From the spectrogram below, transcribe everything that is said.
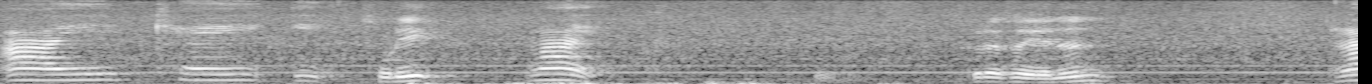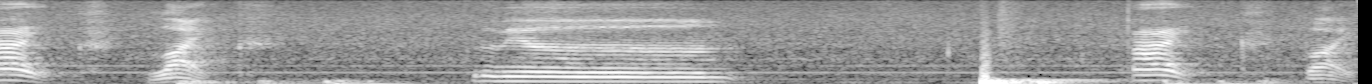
I K E. 소리 그래서 얘는 like like 그러면 bike bike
